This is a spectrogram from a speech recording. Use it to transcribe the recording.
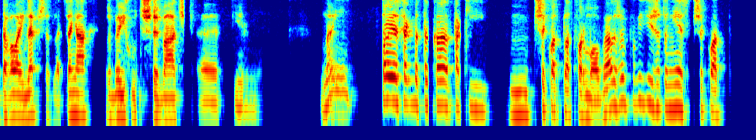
dawała im lepsze zlecenia, żeby ich utrzymać w firmie. No i to jest jakby tylko taki mm, przykład platformowy, ale żeby powiedzieć, że to nie jest przykład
